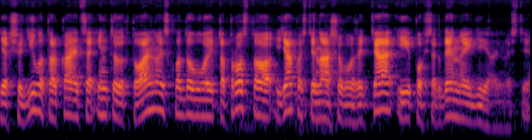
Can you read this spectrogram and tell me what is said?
якщо діло торкається інтелектуальної складової та просто якості нашого життя і повсякденної діяльності,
